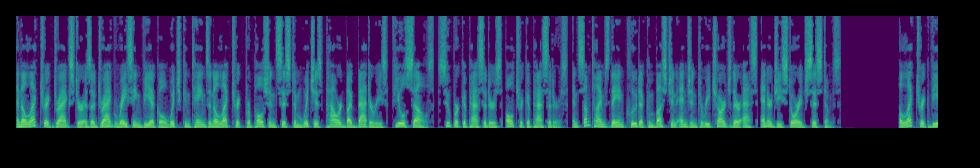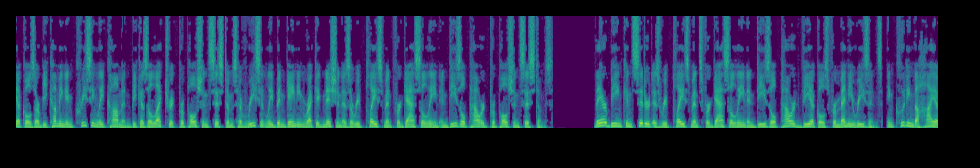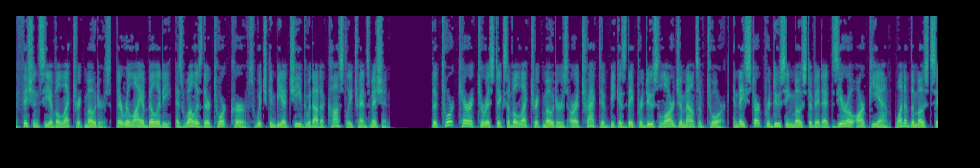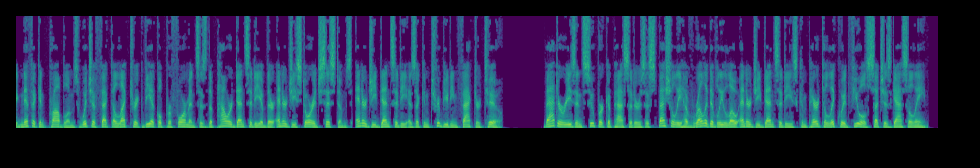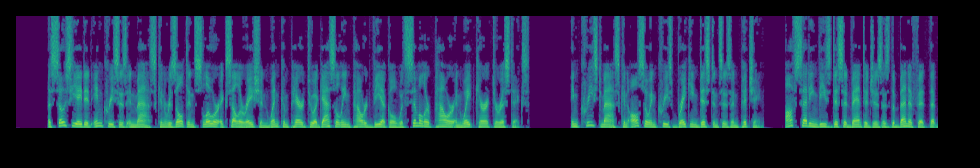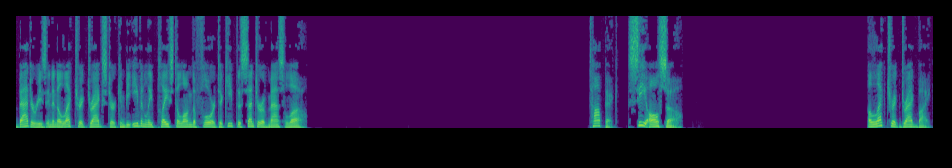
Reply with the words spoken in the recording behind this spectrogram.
An electric dragster is a drag racing vehicle which contains an electric propulsion system which is powered by batteries, fuel cells, supercapacitors ultracapacitors, and sometimes they include a combustion engine to recharge their S energy storage systems. Electric vehicles are becoming increasingly common because electric propulsion systems have recently been gaining recognition as a replacement for gasoline and diesel-powered propulsion systems. They are being considered as replacements for gasoline and diesel-powered vehicles for many reasons, including the high efficiency of electric motors, their reliability, as well as their torque curves which can be achieved without a costly transmission. The torque characteristics of electric motors are attractive because they produce large amounts of torque, and they start producing most of it at 0 rpm. One of the most significant problems which affect electric vehicle performance is the power density of their energy storage systems. Energy density is a contributing factor too. Batteries and supercapacitors especially have relatively low energy densities compared to liquid fuels such as gasoline. Associated increases in mass can result in slower acceleration when compared to a gasoline-powered vehicle with similar power and weight characteristics. Increased mass can also increase braking distances and pitching. Offsetting these disadvantages is the benefit that batteries in an electric dragster can be evenly placed along the floor to keep the center of mass low. Topic See also Electric dragbike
